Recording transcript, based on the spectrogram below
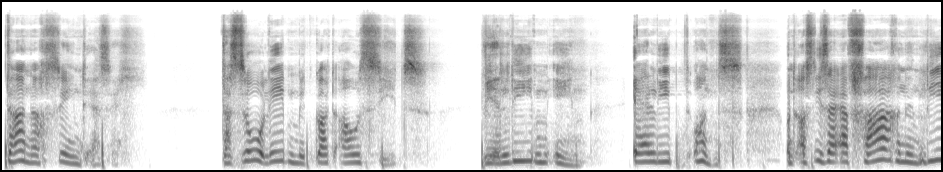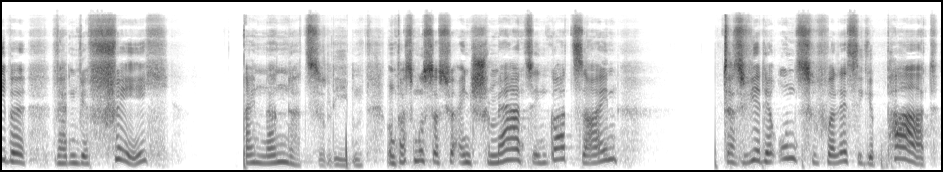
Danach sehnt er sich dass so Leben mit Gott aussieht. Wir lieben ihn. Er liebt uns. Und aus dieser erfahrenen Liebe werden wir fähig, einander zu lieben. Und was muss das für ein Schmerz in Gott sein, dass wir der unzuverlässige Part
